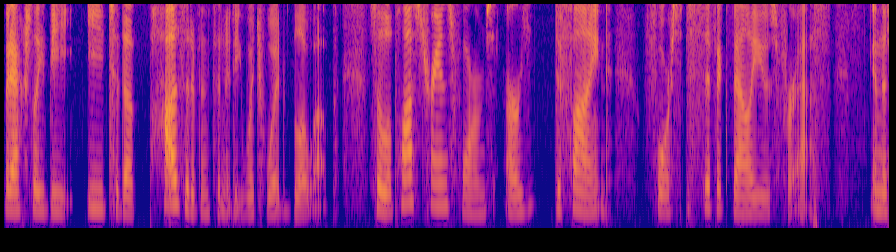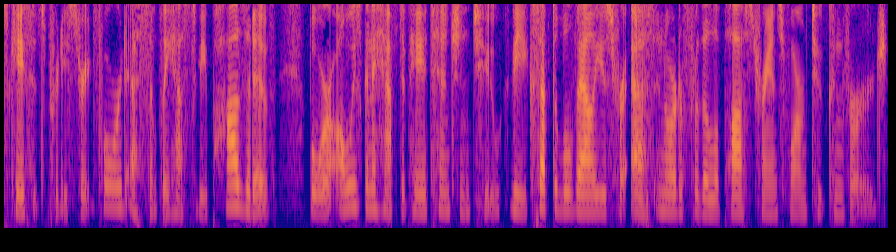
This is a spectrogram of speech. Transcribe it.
would actually be e to the positive infinity, which would blow up. So Laplace transforms are defined for specific values for s. In this case, it's pretty straightforward. s simply has to be positive, but we're always going to have to pay attention to the acceptable values for s in order for the Laplace transform to converge.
